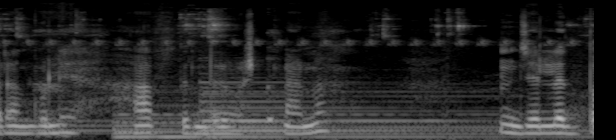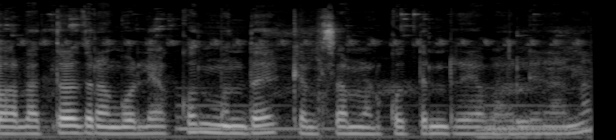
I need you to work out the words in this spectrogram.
ರಂಗೋಲಿ ಹಾಕ್ತೀನಿ ರೀ ಅಷ್ಟು ನಾನು. ಜಲ್ಲದ ಬಾಲ ತೊಳೆದು ರಂಗೋಲಿ ಹಾಕೊಂಡು ಮುಂದೆ ಕೆಲಸ ಮಾಡ್ಕೋತೀನಿ ರೀ ಯಾವಾಗಲೇ ನಾನು.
